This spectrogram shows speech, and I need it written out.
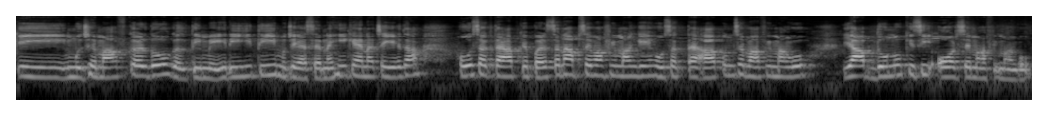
कि मुझे माफ़ कर दो, गलती मेरी ही थी, मुझे ऐसा नहीं कहना चाहिए था। हो सकता है आपके पर्सन आपसे माफ़ी मांगे, हो सकता है आप उनसे माफ़ी मांगो, या आप दोनों किसी और से माफ़ी मांगो।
